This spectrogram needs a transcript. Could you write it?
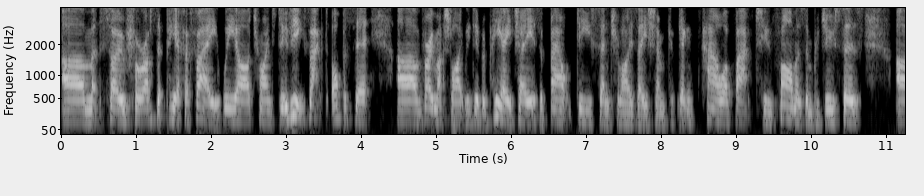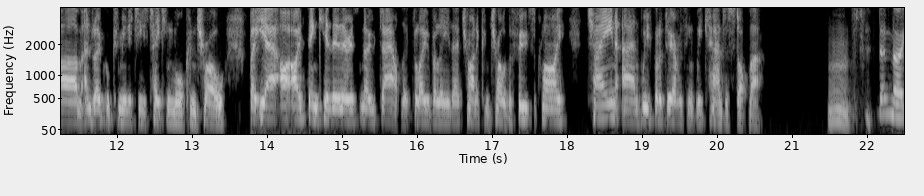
Um, so for us at PFFA, we are trying to do the exact opposite, uh, very much like we did with PHA. It's about decentralization, getting power back to farmers and producers. Um, and local communities taking more control. But yeah, I, I, think there is no doubt that globally they're trying to control the food supply chain, and we've got to do everything we can to stop that. Mm. Now,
